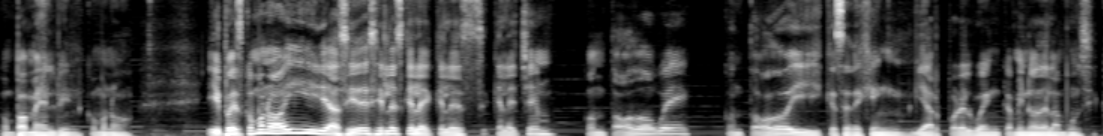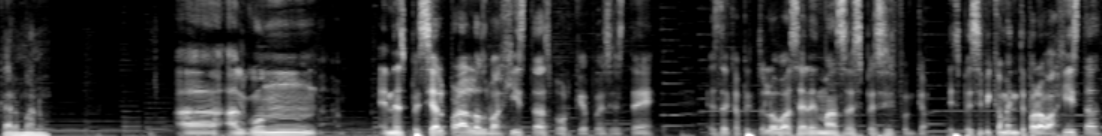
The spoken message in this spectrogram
compa Melvin, cómo no. Y pues, cómo no, y así decirles que le, que les, que le echen con todo, güey, con todo y que se dejen guiar por el buen camino de la música, hermano. a algún en especial para los bajistas porque pues este este capítulo va a ser más específica- específicamente para bajistas.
